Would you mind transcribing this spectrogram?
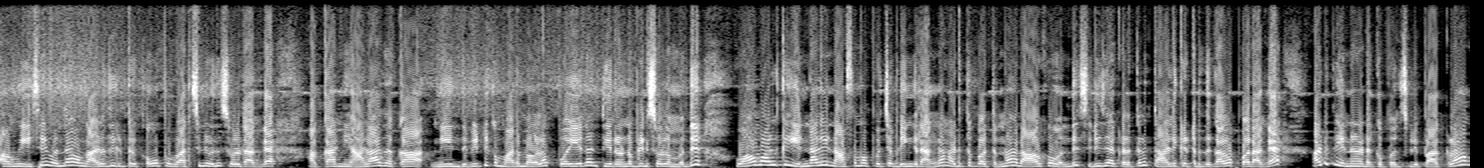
அவங்க இசை வந்து அவங்க அழுதுகிட்டு இருக்கவும் இப்போ வர்ஷினி வந்து சொல்கிறாங்க அக்கா நீ அழாதக்கா நீ இந்த வீட்டுக்கு மருமகளாக போயே தான் தீரணும் அப்படின்னு சொல்லும்போது உன் வாழ்க்கை என்னாலே நாசமாக போச்சு அப்படிங்கிறாங்க. அடுத்து பார்த்தோம்னா ராகு வந்து சிரிசா கழுத்தில் தாலி கட்டுறதுக்காக போகிறாங்க அடுத்து என்ன நடக்க போகுதுன்னு சொல்லி பார்க்கலாம்.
